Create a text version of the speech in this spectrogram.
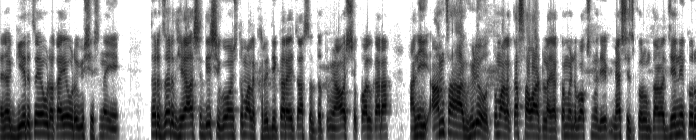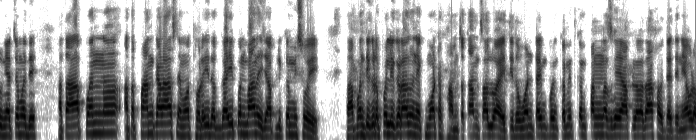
त्याच्या गिरचं एवढं काही एवढं विशेष नाहीये. तर जर हे असे देशी गोवंश तुम्हाला खरेदी करायचं असेल तर तुम्ही अवश्य कॉल करा. आणि आमचा हा व्हिडिओ तुम्हाला कसा वाटला या कमेंट बॉक्समध्ये मेसेज करून कळवा. जेणेकरून याच्यामध्ये आता आपण आता पान काळा असल्यामुळे थोडं इथं गाई पण बांधायची आपली कमी सोय. आहे. आपण तिकडे पलीकडे अजून एक मोठं फार्मचं काम चालू आहे. तिथं वन टाइम पण कमीत कमी पन्नास गाई आपल्याला दाखवता येते एवढं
